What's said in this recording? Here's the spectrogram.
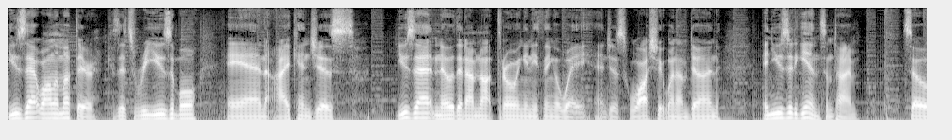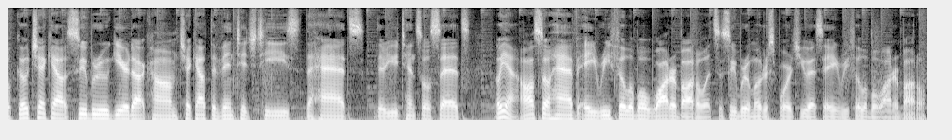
use that while I'm up there because it's reusable and I can just use that know that I'm not throwing anything away and just wash it when I'm done and use it again sometime. So go check out SubaruGear.com. Check out the vintage tees, the hats, their utensil sets. Oh, yeah, also have a refillable water bottle. It's a Subaru Motorsports USA refillable water bottle.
